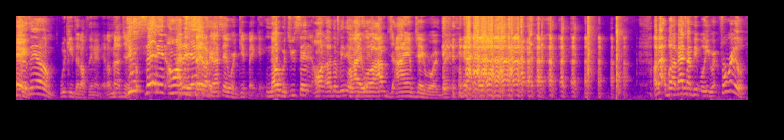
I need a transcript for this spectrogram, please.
Hey. him. we keep that off the internet. I'm not Jay. You said it on. I didn't say it on here. I said we're get back game. No, but you said it on other videos. All right. Well, I'm J- I am J Roy, but. Ima- But imagine how people he for real.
